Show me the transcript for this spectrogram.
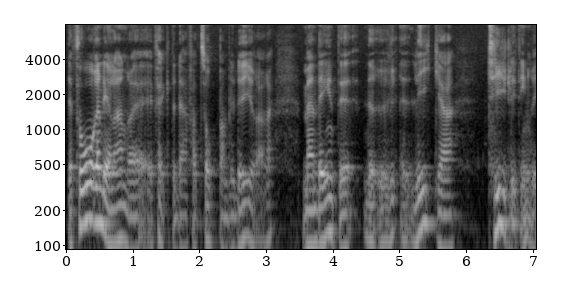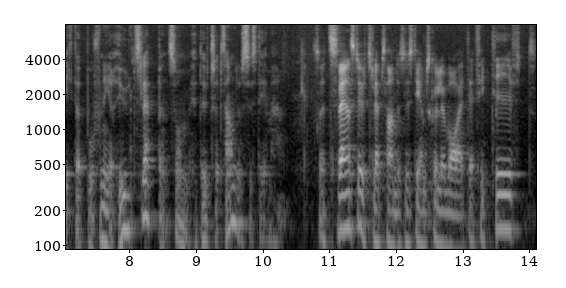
Det får en del andra effekter därför att soppan blir dyrare. Men det är inte lika tydligt inriktat på att få ner utsläppen som ett utsläppshandelssystem är. Så ett svenskt utsläppshandelssystem skulle vara ett effektivt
